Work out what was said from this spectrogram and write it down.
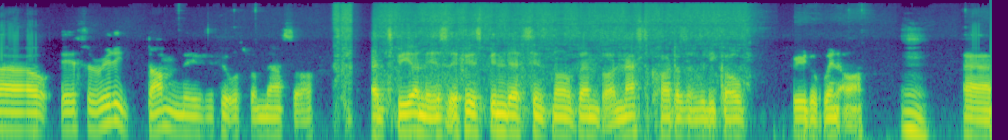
Well, it's a really dumb move if it was from NASA. And to be honest, if it's been there since November, NASCAR doesn't really go through the winter. Mm. Uh,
